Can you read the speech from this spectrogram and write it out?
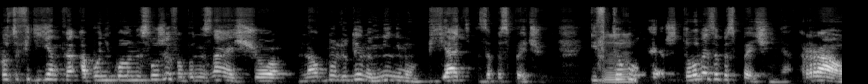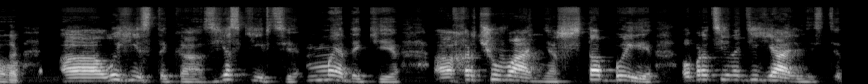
Просто Фідієнка або ніколи не служив, або не знає, що на одну людину мінімум 5 забезпечують. І в тилу теж тилове забезпечення, РАО, Так. Логістика, зв'язківці, медики, харчування, штаби, операційна діяльність,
